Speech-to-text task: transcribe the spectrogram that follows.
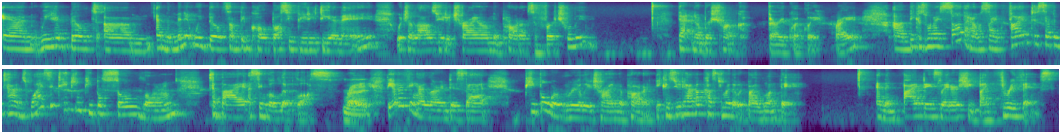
And we had built, um, and the minute we built something called Bossy Beauty DNA, which allows you to try on the products virtually, that number shrunk very quickly, right? Um, because when I saw that, I was like, five to seven times, why is it taking people so long to buy a single lip gloss? Right. right. The other thing I learned is that people were really trying the product because you'd have a customer that would buy one thing and then five days later, she'd buy three things.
